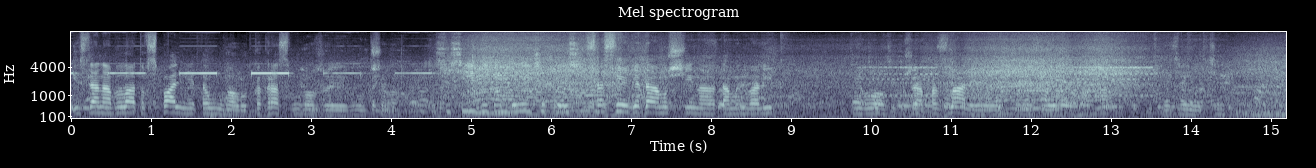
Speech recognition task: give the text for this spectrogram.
Если она была, то в спальне это угол, вот как раз в угол же и влучила. Сусіди там були чи хтось. Соседи, да, мужчина, там инвалид. Его уже опознали и привезли. Извините.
